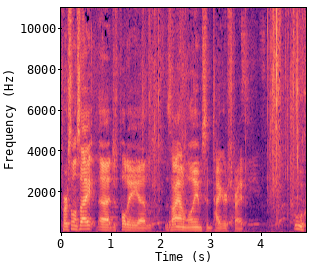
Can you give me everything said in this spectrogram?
personal site uh, just pulled a uh, Zion Williamson Tiger stripe. Ooh.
